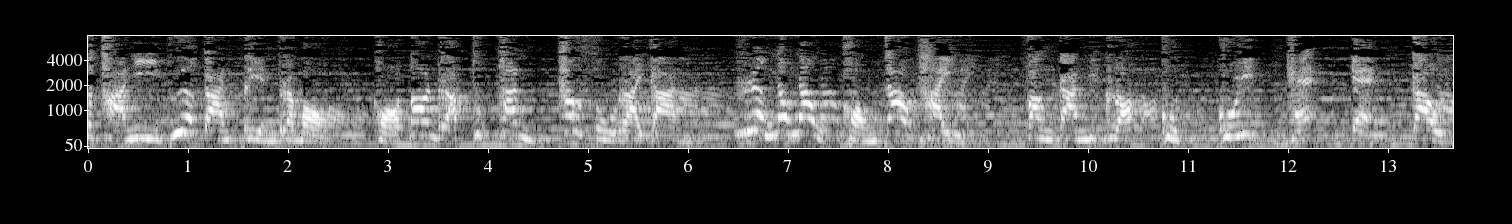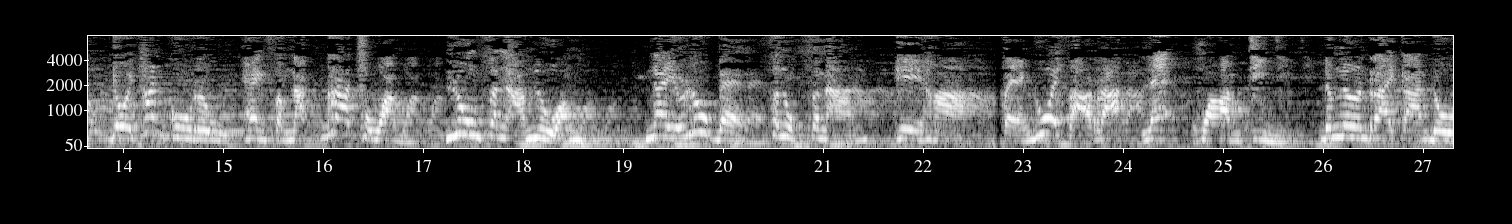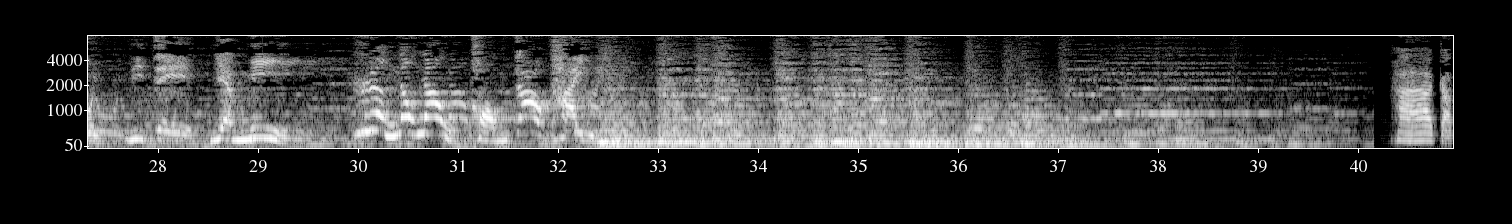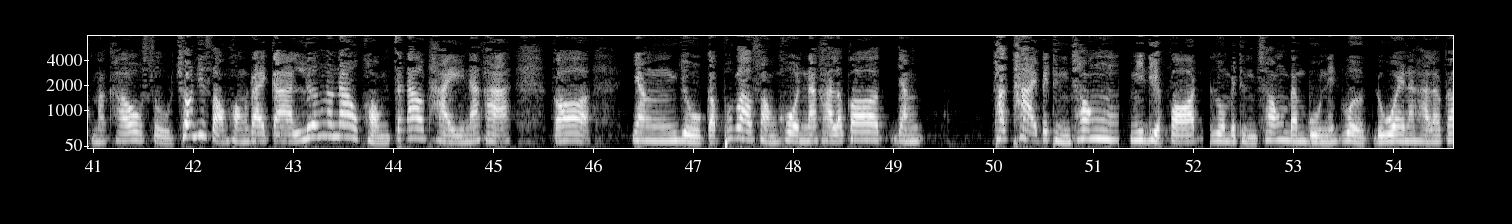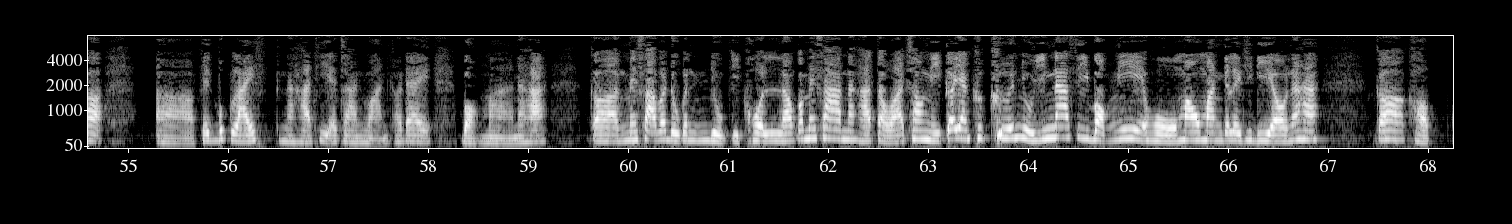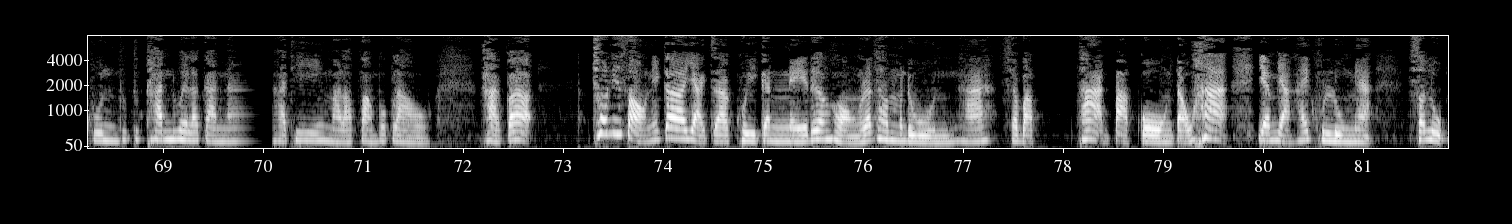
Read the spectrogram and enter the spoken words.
สถานีเพื่อการเปลี่ยนระบอบขอต้อนรับทุกท่านเข้าสู่รายการ เรื่องเน่าๆของเจ้าไทย ฟังการวิเคราะห์ ขุด คุย แคะแกะ เก่า โดยท่านกูรูแห่งสำนักราชวัง ลุงสนามหลวง ในรูปแบบสนุกสนาน เฮฮาแฝงด้วยสาระและความจริง ดำเนินรายการโดยดีเจแยมมี่ เรื่องเน่าๆของเจ้าไทย ค่ะกลับมาเข้าสู่ช่วงที่สองของรายการเรื่องเน่าๆของเจ้าไทยนะคะ ก็ยังอยู่กับพวกเราสองคนนะคะ แล้วก็ยังทักทายไปถึงช่อง Media Force รวมไปถึงช่อง Bamboo Network ด้วยนะคะ แล้วก็ เฟซบุ๊กไลฟ์นะคะ ที่อาจารย์หวานเขาได้บอกมานะคะ ก็ไม่ทราบว่าดูกันอยู่กี่คนแล้วก็ไม่ทราบนะคะ แต่ว่าช่องนี้ก็ยังคึกคืนอยู่ยิ่งหน้าซีบอกนี่โหเมามันกันเลยทีเดียวนะคะ ก็ขอบคุณทุก ๆท่านด้วยละกันนะคะ ที่มารับฟังพวกเรา ค่ะก็ช่วงที่สองนี่ก็อยากจะคุยกันในเรื่องของรัฐธรรมนูญนะคะฉบับทหารปราบโกง แต่ว่ายำอยากให้คุณลุงเนี่ยสรุป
